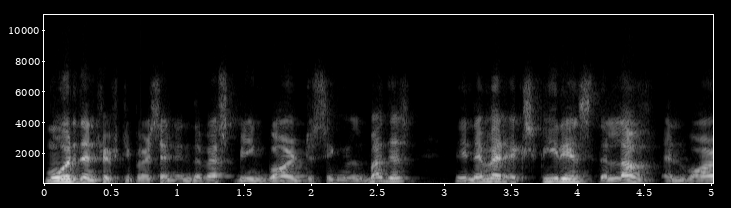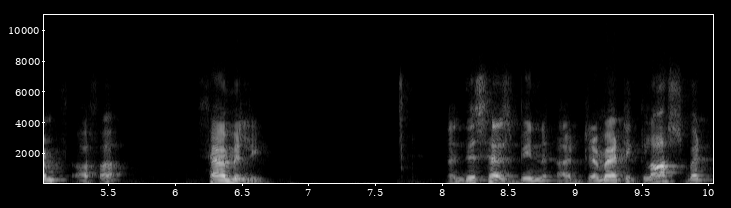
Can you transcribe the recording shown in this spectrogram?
more than 50% in the west being born to single mothers they never experience the love and warmth of a family. And this has been a dramatic loss but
